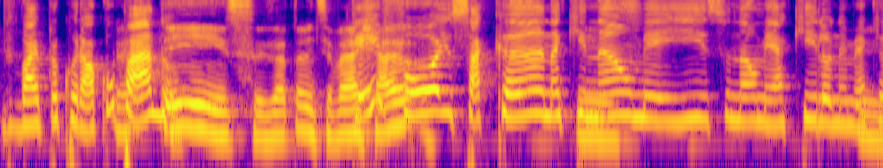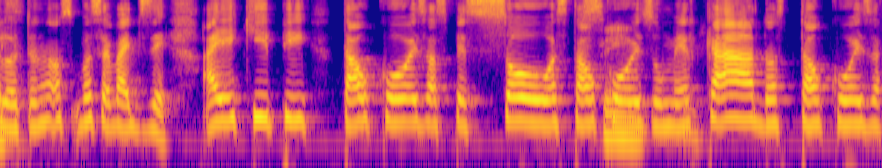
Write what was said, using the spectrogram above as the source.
vai procurar o culpado. Isso, exatamente. Você vai Quem achar. foi o sacana que Isso. não me isso, não me aquilo, não me aquilo Isso. outro? Você vai dizer, a equipe tal coisa, as pessoas tal Sim. coisa, o mercado tal coisa,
